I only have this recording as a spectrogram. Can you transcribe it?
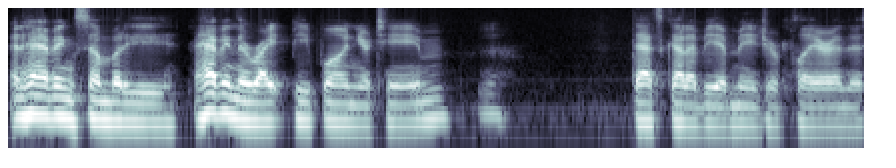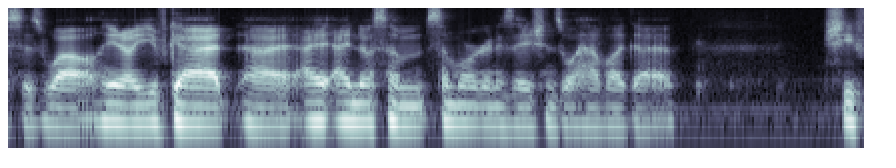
And having somebody, having the right people on your team, Yeah. that's got to be a major player in this as well. You know, you've got, uh, I, I know some some organizations will have like a chief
